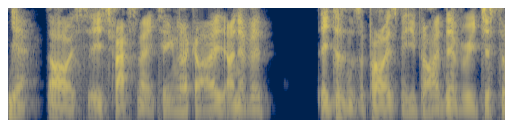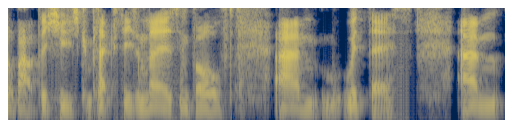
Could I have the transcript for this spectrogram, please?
Yeah. Oh, it's it's fascinating. Like I, I never it doesn't surprise me, but I'd never just thought about the huge complexities and layers involved um, with this. Um,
